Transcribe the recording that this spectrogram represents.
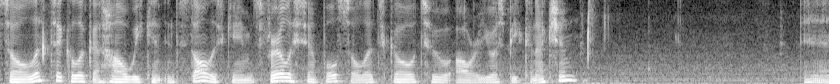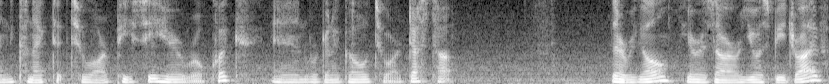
so let's take a look at how we can install this game. It's fairly simple, so let's go to our USB connection and connect it to our PC here real quick and we're gonna go to our desktop. There we go, here is our USB drive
